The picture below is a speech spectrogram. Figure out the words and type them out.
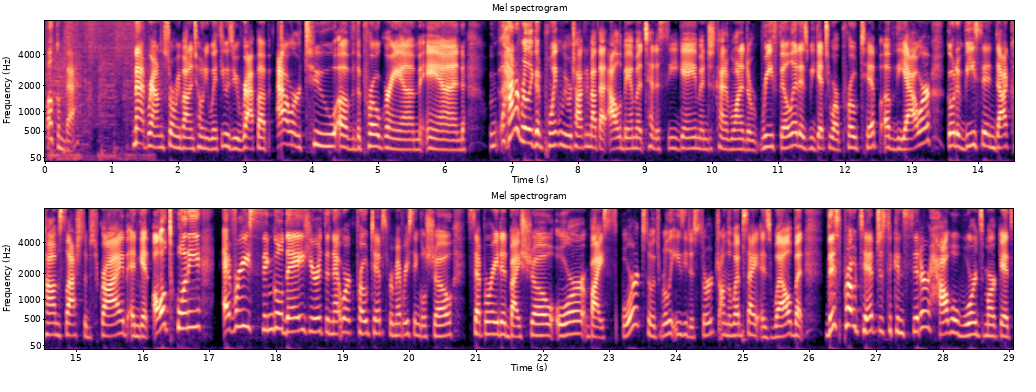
Welcome back. Matt Brown and Stormy Buonantony with you as we wrap up hour two of the program. And had a really good point. when We were talking about that Alabama Tennessee game and just kind of wanted to refill it as we get to our pro tip of the hour. Go to vsin.com slash subscribe and get all 20 every single day here at the network pro tips from every single show separated by show or by sport. So it's really easy to search on the website as well. But this pro tip just to consider how awards markets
